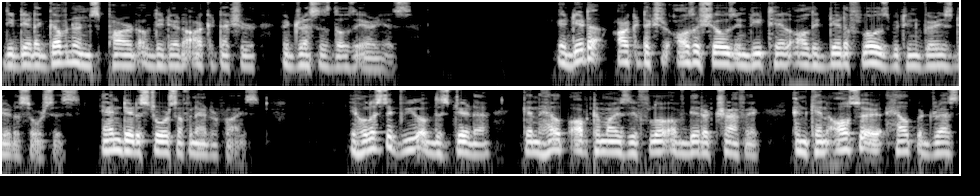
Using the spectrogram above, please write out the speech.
the data governance part of the data architecture addresses those areas. A data architecture also shows in detail all the data flows between various data sources and data stores of an enterprise. A holistic view of this data can help optimize the flow of data traffic and can also help address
